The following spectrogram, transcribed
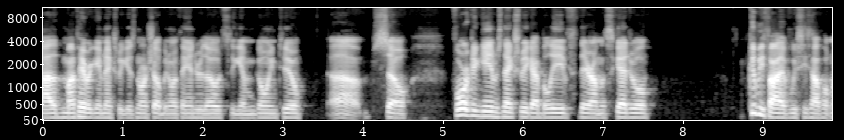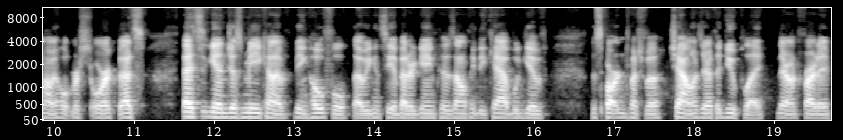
Uh, my favorite game next week is North Shelby, North Andrew, though. It's the game I'm going to. Um, so, four good games next week, I believe. They're on the schedule. Could be five. We see South Holton Holt versus Orrick, but that's that's again just me kind of being hopeful that we can see a better game because I don't think DeKalb would give the Spartans much of a challenge there if they do play there on Friday.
